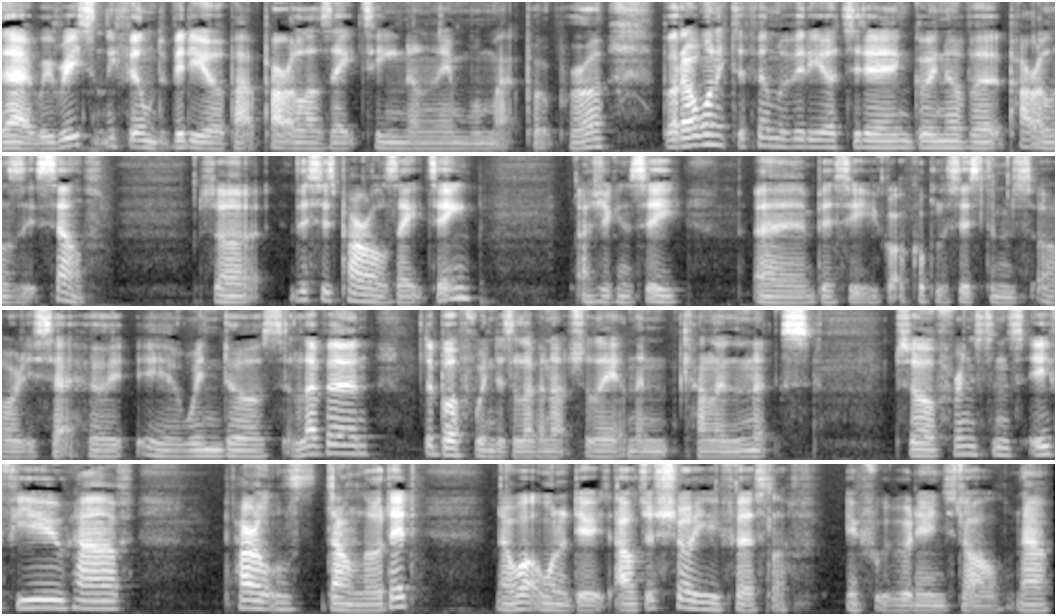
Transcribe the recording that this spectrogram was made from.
there, we recently filmed a video about Parallels 18 on an M1 MacBook Pro, but I wanted to film a video today and going over Parallels itself. So this is Parallels 18, as you can see, um, basically you've got a couple of systems already set here, Windows 11, they're both Windows 11 actually, and then Kali Linux. So for instance, if you have Parallels downloaded, now what I want to do is I'll just show you first off if we're going to install. Now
